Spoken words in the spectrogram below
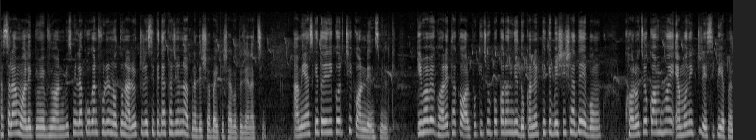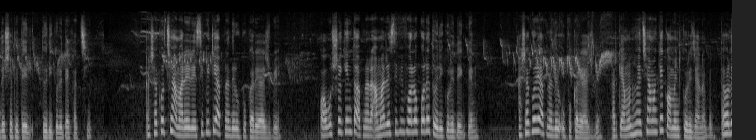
আসসালামু আলাইকুম এভরিওয়ান। বিসমিল্লা কুক অ্যান্ড ফুডের নতুন আরও একটি রেসিপি দেখার জন্য আপনাদের সবাইকে স্বাগত জানাচ্ছি। আমি আজকে তৈরি করছি কনডেন্স মিল্ক কীভাবে ঘরে থাকা অল্প কিছু উপকরণ দিয়ে দোকানের থেকে বেশি স্বাদে এবং খরচও কম হয়, এমন একটি রেসিপি আপনাদের সাথে তৈরি- তৈরি করে দেখাচ্ছি। আশা করছি আমার এই রেসিপিটি আপনাদের উপকারে আসবে। অবশ্যই কিন্তু আপনারা আমার রেসিপি ফলো করে তৈরি করে দেখবেন। আশা করি আপনাদের উপকারে আসবে। আর কেমন হয়েছে আমাকে কমেন্ট করে জানাবেন। তাহলে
